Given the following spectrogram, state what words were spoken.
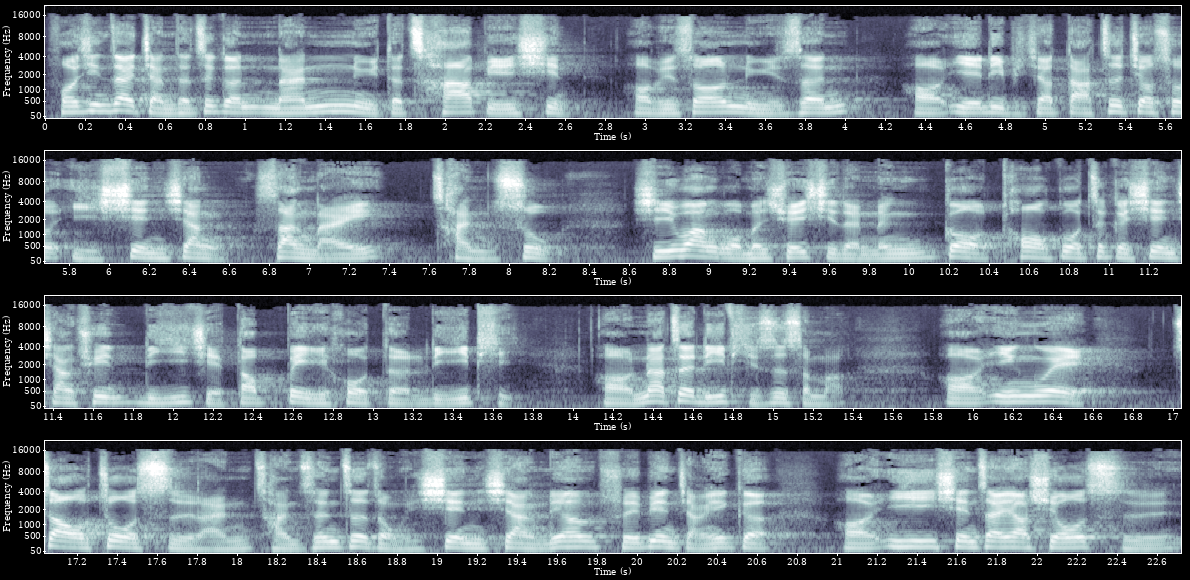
佛经在讲的这个男女的差别性哦，比如说女生哦业力比较大，这叫做以现象上来阐述。希望我们学习的能够透过这个现象去理解到背后的离体哦。那这离体是什么哦？因为造作使然产生这种现象。你要随便讲一个哦，一现在要修持。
